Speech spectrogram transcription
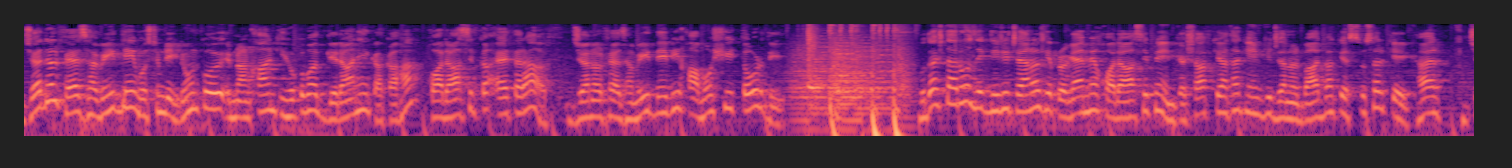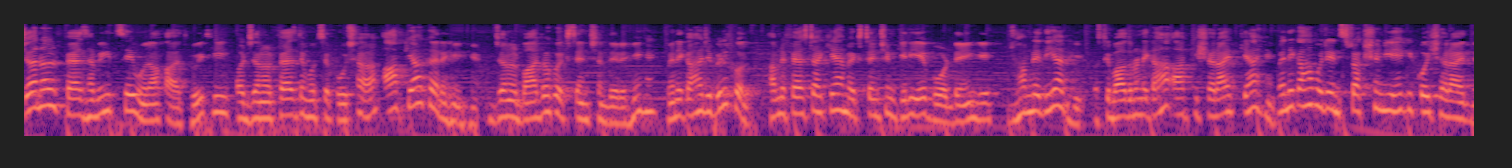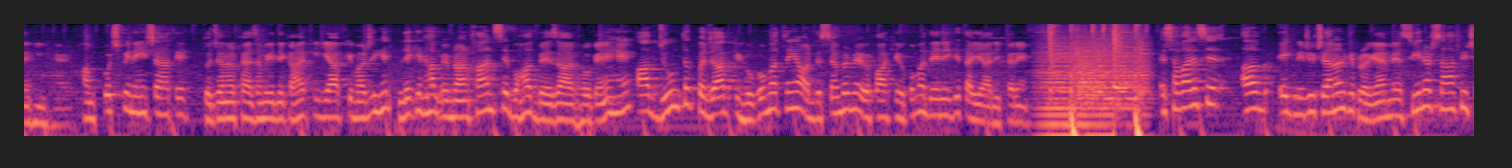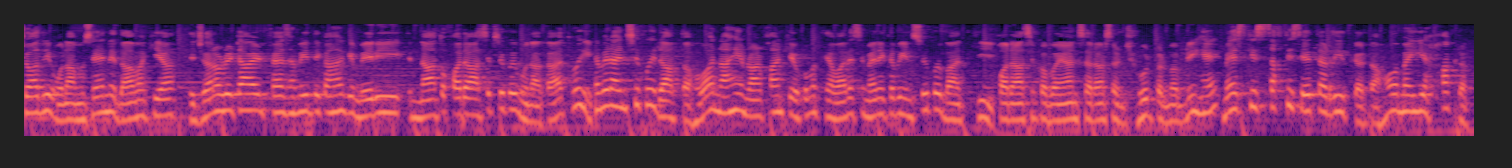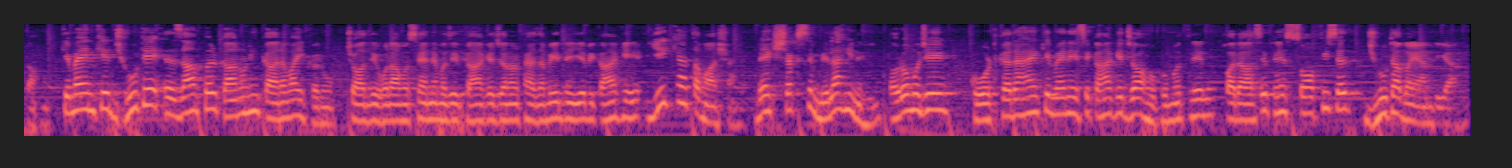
General Faiz Hamid ने मुस्लिम league नून को इमरान खान की हुकूमत गिराने का कहा ख्वाद आसिफ का एतराफ। जनरल फैज हमीद ने भी खामोशी तोड़ दी। गुजशत रोज एक निजी चैनल के प्रोग्राम में ख्वाजा आसिफ ने इंकशाफ किया था कि इनकी जनरल बाजवा के सुसर के घर जनरल फैज हमीद से मुलाकात हुई थी और जनरल फैज ने मुझसे पूछा, आप क्या कर रहे हैं? जनरल बाजवा को एक्सटेंशन दे रहे हैं? मैंने कहा, जी बिल्कुल, हमने फैसला किया, हम एक्सटेंशन के लिए वोट देंगे, जो हमने दिया भी। उसके बाद उन्होंने कहा, आपकी शराय क्या है? मैंने कहा, मुझे इंस्ट्रक्शन ये है की कोई शराय नहीं है, हम कुछ भी नहीं चाहते। तो जनरल फैज हमीद ने कहा की, ये आपकी मर्ज़ी है, लेकिन हम इमरान खान से बहुत बेजार हो गए हैं। आप जून तक पंजाब की हुकूमत लें और दिसंबर में वफाकी हुकूमत देने की तैयारी करें इस हवाले से अब एक निजी चैनल के प्रोग्राम में सीनियर सहाफ़ी चौधरी गुलाम हुसैन ने दावा किया कि जनरल रिटायर्ड फैज़ हमीद ने कहा कि मेरी ना तो ख्वाजा आसिफ से कोई मुलाकात हुई, ना मेरा इनसे कोई रबता हुआ, ना ही इमरान खान की हुकूमत के हवाले से मैंने कभी इनसे कोई बात की। ख्वाजा आसिफ का बयान सरासर झूठ पर मबनी है। मैं इसकी सख्ती से तरदीद करता हूँ और मैं ये हक रखता हूँ कि मैं इनके झूठे इल्ज़ाम पर कानूनी कार्रवाई करूँ। चौधरी गुलाम हुसैन ने मजीद कहा कि जनरल फैज़ हमीद ने यह भी कहा कि ये क्या तमाशा है? मैं एक शख्स से मिला ही नहीं और वो मुझे कोर्ट कर रहा है कि मैंने इसे कहा कि जाओ हुकूमत ले लो। ख्वाजा आसिफ ने सौ फ़ीसद झूठा बयान दिया।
